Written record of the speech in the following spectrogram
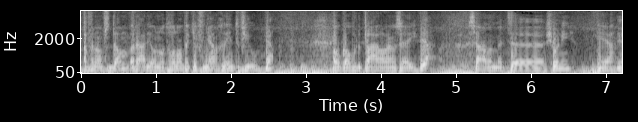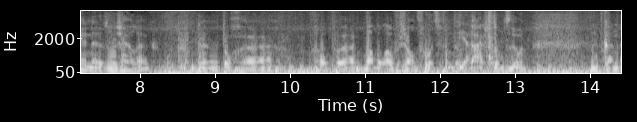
Van Amsterdam, Radio Noord-Holland. Had je vanmorgen een interview? Ja. Ook over de parel aan zee? Ja. Samen met eh Johnny. Ja. En dat was heel leuk. Dan kunnen we toch een hoop babbelen over Zandvoort. En dat, Ja. daar is het om te doen. En dat kan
